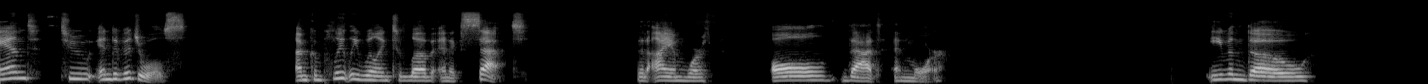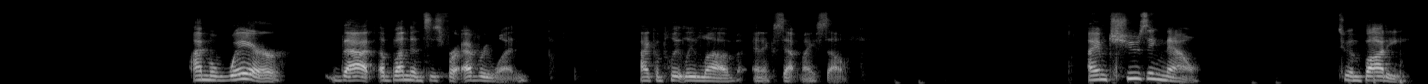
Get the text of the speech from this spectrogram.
and to individuals. I'm completely willing to love and accept that I am worth all that and more. Even though I'm aware that abundance is for everyone, I completely love and accept myself. I am choosing now to embody,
